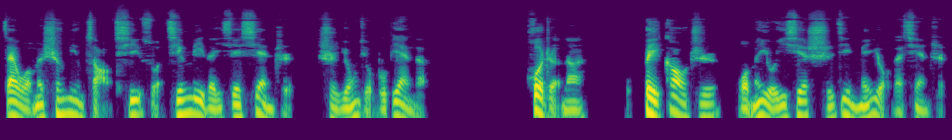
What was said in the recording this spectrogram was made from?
在我们生命早期所经历的一些限制是永久不变的，或者呢，被告知我们有一些实际没有的限制，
